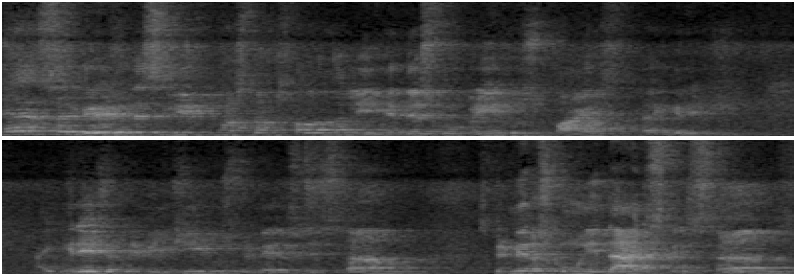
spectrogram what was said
Essa é a igreja desse livro que nós estamos falando ali, redescobrindo os pais da igreja. A igreja primitiva, os primeiros cristãos, as primeiras comunidades cristãs,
